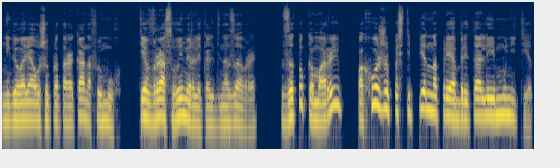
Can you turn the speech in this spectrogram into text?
не говоря уже про тараканов и мух. Те в раз вымерли, как динозавры. Зато комары, похоже, постепенно приобретали иммунитет.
